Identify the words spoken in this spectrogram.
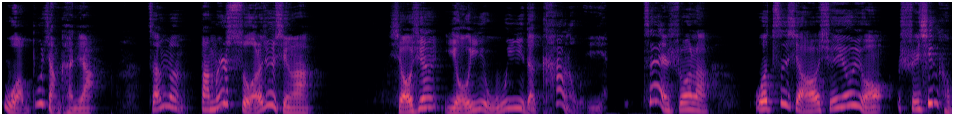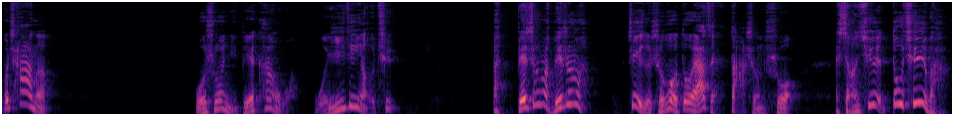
我不想看家，咱们把门锁了就行啊。”小轩有意无意的看了我一眼。再说了，我自小学游泳，水性可不差呢。我说：“你别看我，我一定要去。”哎，别争了，别争了。这个时候，豆芽仔大声的说：“想去都去吧，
